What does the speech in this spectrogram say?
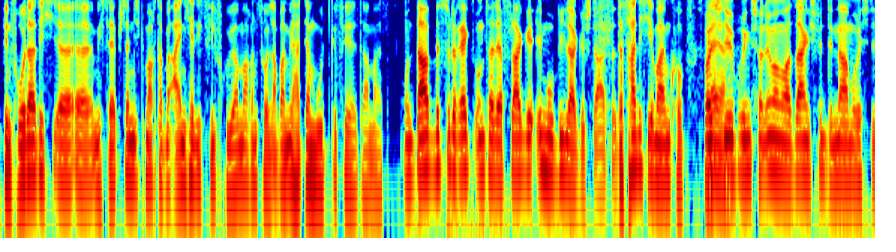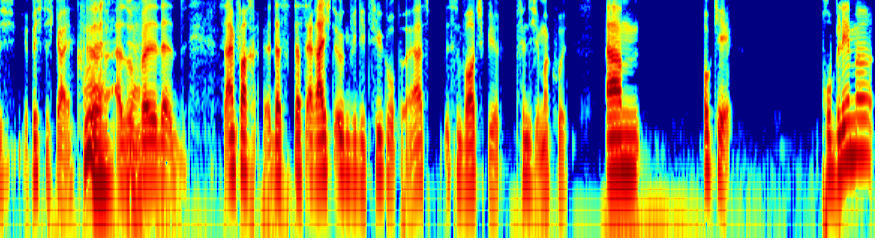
ich bin froh, dass ich äh, äh, mich selbstständig gemacht habe. Eigentlich hätte ich es viel früher machen sollen, aber mir hat der Mut gefehlt damals. Und da bist du direkt unter der Flagge Immobila gestartet. Das hatte ich immer im Kopf. Das wollte ja, ich dir ja. übrigens schon immer mal sagen. Ich finde den Namen richtig, richtig geil. Cool. Ja, also, weil das ist einfach, das, das erreicht irgendwie die Zielgruppe. Ja, es ist ein Wortspiel. Finde ich immer cool. Ähm, okay. Probleme,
